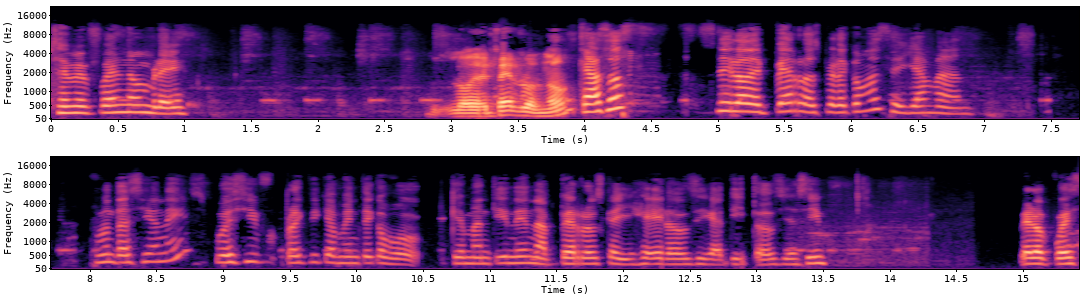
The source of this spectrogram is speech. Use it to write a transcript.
Se me fue el nombre. Lo de perros, ¿no? ¿Casos? Sí, lo de perros, pero ¿cómo se llaman? ¿Fundaciones? Pues sí, prácticamente como que mantienen a perros callejeros y gatitos y así. Pero pues,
